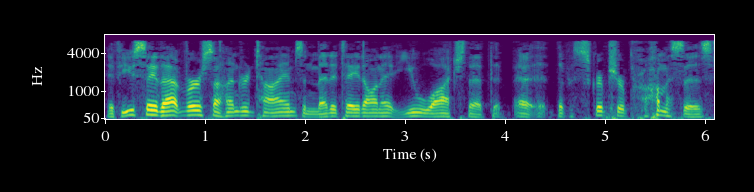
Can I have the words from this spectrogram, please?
If you say that verse a hundred times and meditate on it, you watch that the, uh, the scripture promises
